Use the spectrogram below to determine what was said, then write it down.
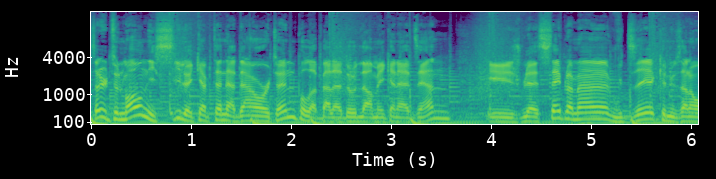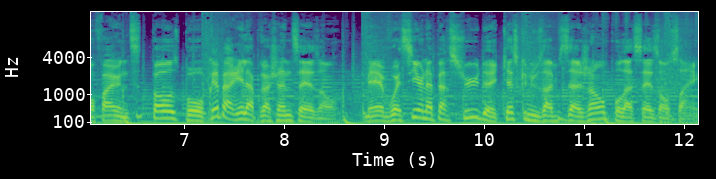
Salut tout le monde, ici le capitaine Adam Horton pour le balado de l'armée canadienne. Et je voulais simplement vous dire que nous allons faire une petite pause pour préparer la prochaine saison. Mais voici un aperçu de qu'est-ce que nous envisageons pour la saison 5.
